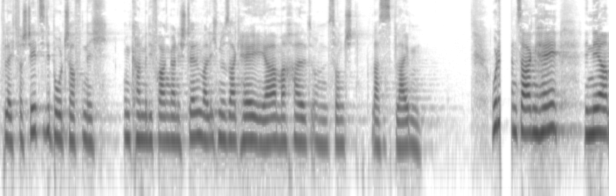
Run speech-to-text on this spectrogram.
vielleicht versteht sie die Botschaft nicht und kann mir die Fragen gar nicht stellen, weil ich nur sage, hey, ja, mach halt und sonst lass es bleiben. Oder ich kann sagen, hey, Linnea,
